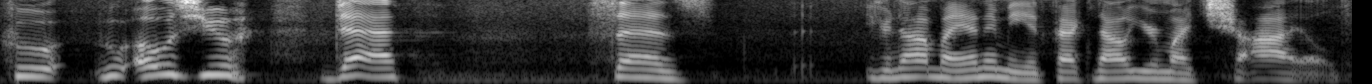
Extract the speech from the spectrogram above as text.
who, who owes you death, says, you're not my enemy. In fact, now you're my child.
